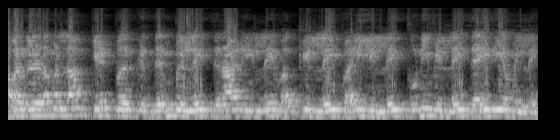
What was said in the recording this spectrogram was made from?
அவர்களிடமெல்லாம் கேட்பதற்கு தெம்பில்லை திராணி இல்லை வக்கில்லை வலி இல்லை துணிவில்லை தைரியம் இல்லை.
